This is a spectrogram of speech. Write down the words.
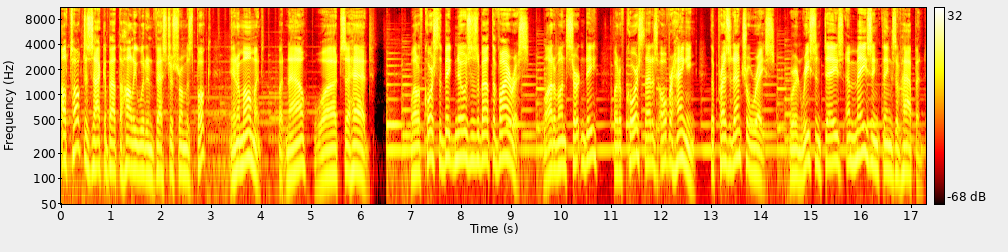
I'll talk to Zach about the Hollywood investors from his book in a moment. But now, what's ahead? Well, of course, the big news is about the virus. A lot of uncertainty, but of course, that is overhanging the presidential race, where in recent days amazing things have happened.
